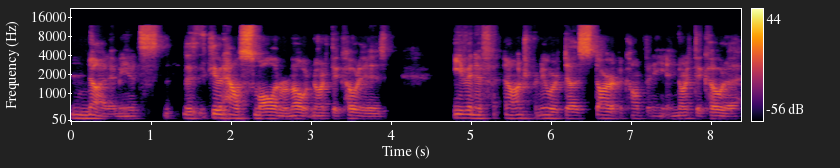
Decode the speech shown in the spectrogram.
none. I mean, it's, it's given how small and remote North Dakota is. Even if an entrepreneur does start a company in North Dakota,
